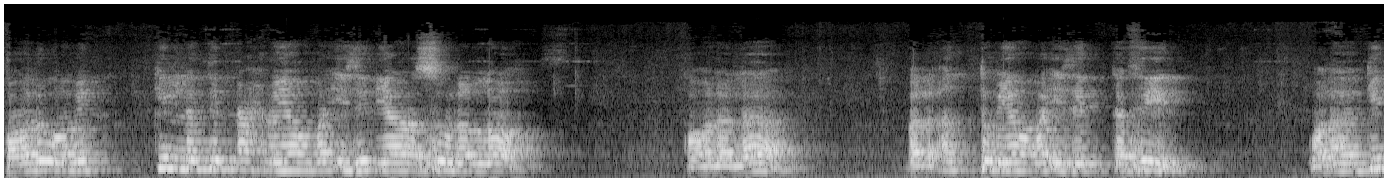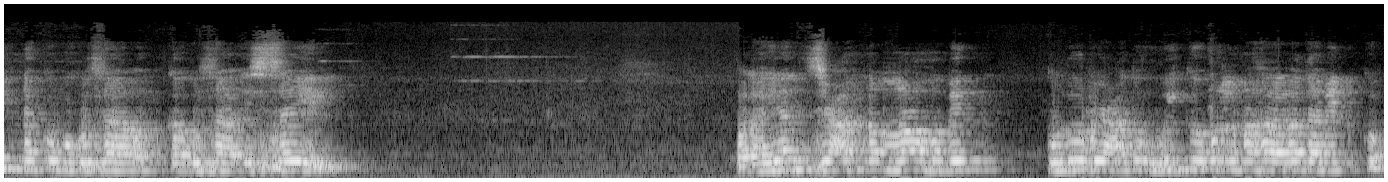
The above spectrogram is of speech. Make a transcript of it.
قالوا ومن قلة نحن يومئذ يا رسول الله. قال لا بل أنتم يومئذ كثير ولكنكم غثاء كغثاء السيل. ولينزعن الله من قلوب عدوكم المهابة منكم.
